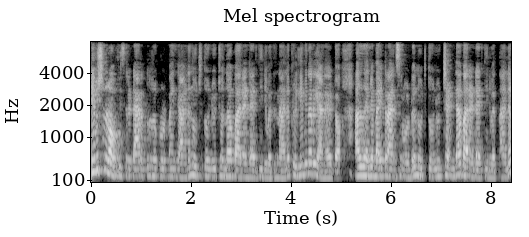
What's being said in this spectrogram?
ഡിവിഷണൽ ഓഫീസർ ഡയറക്ടർ റിക്രൂട്ട്മെന്റ് ആണ്. നൂറ്റി തൊണ്ണൂറ്റി ഒന്ന് ബാർ രണ്ടായിരത്തി ഇരുപത്തിനാല് പ്രിലിമിനറി ആണ് കേട്ടോ. അത് തന്നെ ബൈ ട്രാൻസ്ഫർ ഉണ്ട് നൂറ്റി തൊണ്ണൂറ്റി രണ്ട് ബാർ രണ്ടായിരത്തി ഇരുപത്തിനാല്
